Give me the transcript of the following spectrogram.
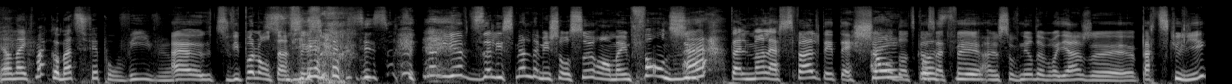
Mais honnêtement, comment tu fais pour vivre? Euh, tu vis pas longtemps c'est sûr. Marie-Ève disait les semelles de mes chaussures ont même fondu Hein? tellement l'asphalte était chaude. En tout cas, ça te fait un souvenir de voyage euh, particulier.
